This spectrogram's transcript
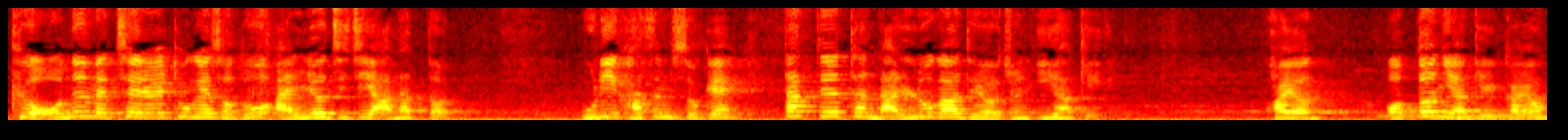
그 어느 매체를 통해서도 알려지지 않았던 우리 가슴 속에 따뜻한 난로가 되어준 이야기. 과연 어떤 이야기일까요?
